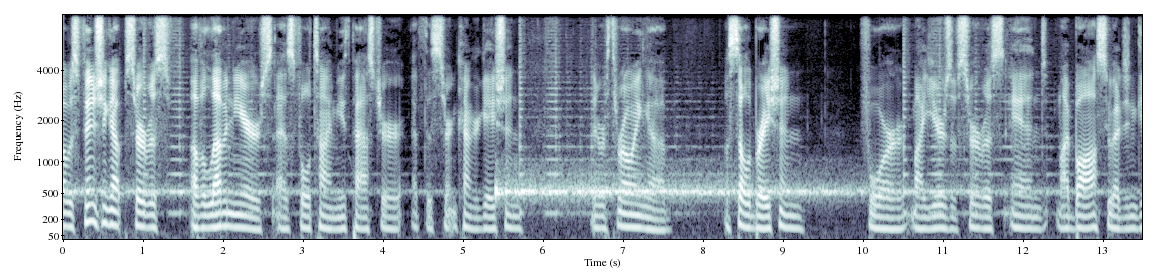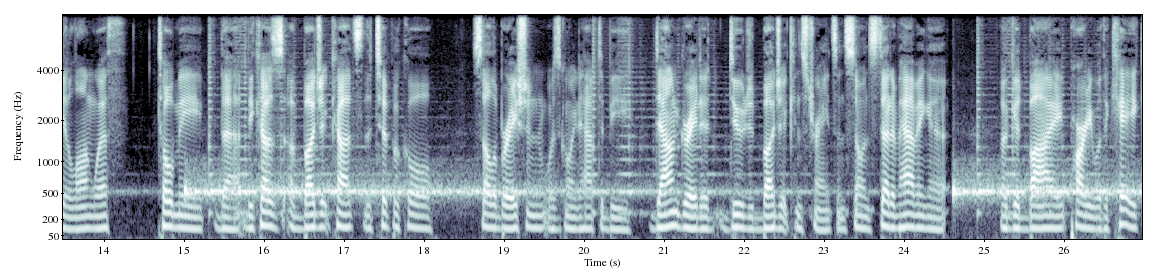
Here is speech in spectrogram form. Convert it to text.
I was finishing up service of 11 years as full-time youth pastor at this certain congregation. They were throwing a, a celebration for my years of service, and my boss, who I didn't get along with, told me that because of budget cuts, the typical celebration was going to have to be downgraded due to budget constraints. And so instead of having a, a goodbye party with a cake,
